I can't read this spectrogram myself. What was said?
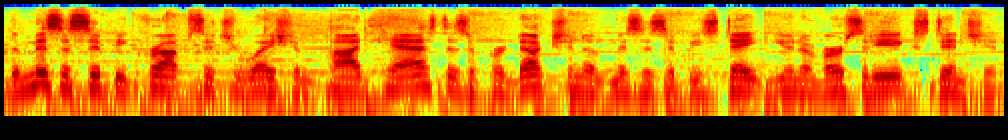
The Mississippi Crop Situation Podcast is a production of Mississippi State University Extension.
